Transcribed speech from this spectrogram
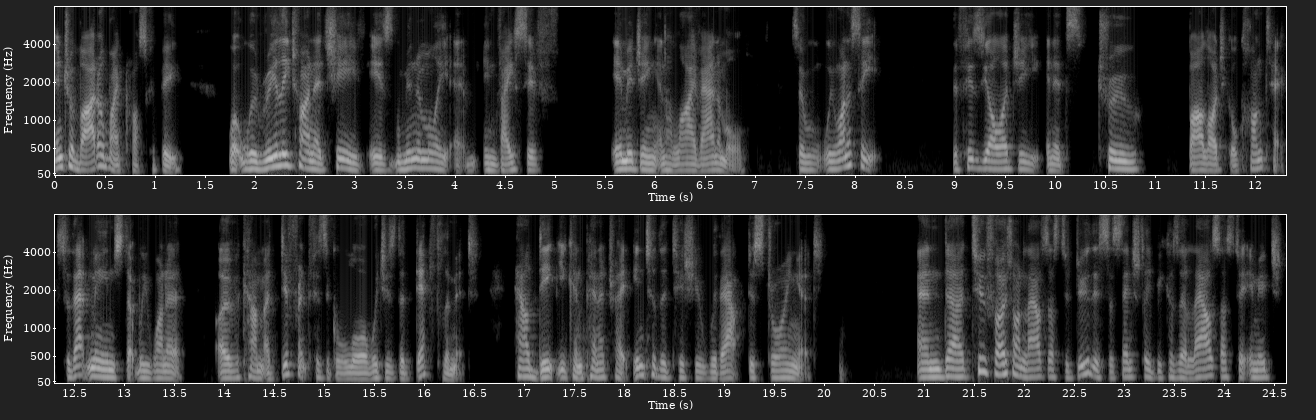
intravital microscopy, what we're really trying to achieve is minimally um, invasive imaging in a live animal. So we want to see the physiology in its true biological context. So that means that we want to overcome a different physical law, which is the depth limit, how deep you can penetrate into the tissue without destroying it. And uh, two photon allows us to do this essentially because it allows us to image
